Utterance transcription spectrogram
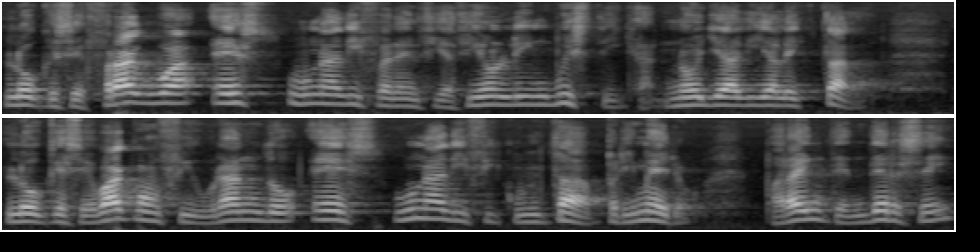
lo que se fragua es una diferenciación lingüística, no ya dialectal, lo que se va configurando es una dificultad, primero, para entenderse,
